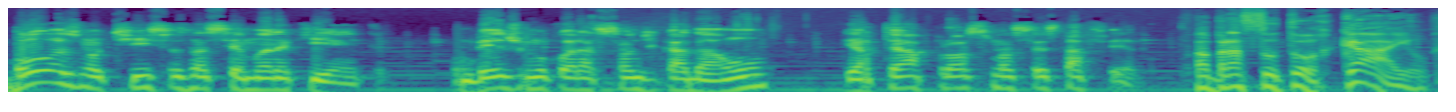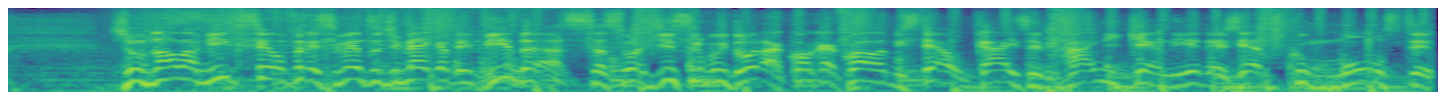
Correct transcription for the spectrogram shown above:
boas notícias na semana que entra. Um beijo no coração de cada um e até a próxima sexta-feira. Um abraço, doutor Caio. Jornal da Mix é oferecimento de Mega Bebidas, a sua distribuidora Coca-Cola, Mistel, Kaiser, Heineken e Energético Monster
